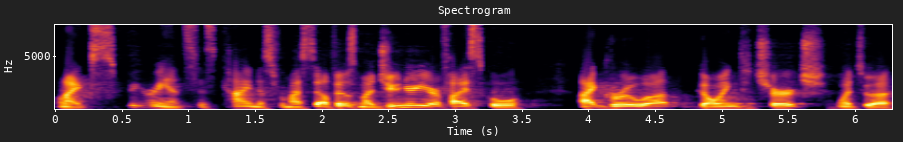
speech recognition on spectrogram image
When I experience his kindness for myself. It was my junior year of high school. I grew up going to church, went to a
